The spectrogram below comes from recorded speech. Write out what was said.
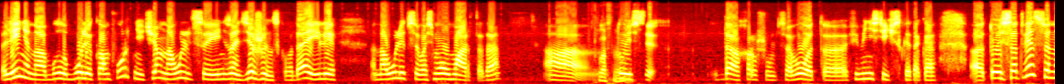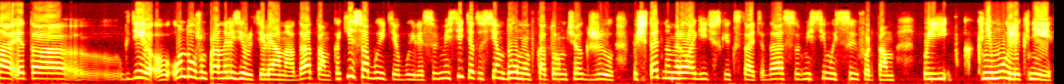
Ленина было более комфортнее, чем на улице, я не знаю, Дзержинского, да, или на улице 8 марта, да. А, Классно. То есть, Да, хорошая улица. Вот, э, феминистическая такая. Э, то есть, соответственно, это э, где он должен проанализировать или она, да, там, какие события были, совместить это с тем домом, в котором человек жил, посчитать нумерологически, кстати, да, совместимость цифр там по, к нему или к ней.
